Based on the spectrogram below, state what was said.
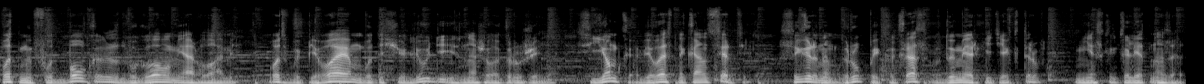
Вот мы в футболках с двуглавыми орлами. Вот выпиваем, вот еще люди из нашего окружения. Съемка велась на концерте, сыгранном группой как раз в Доме архитекторов несколько лет назад.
